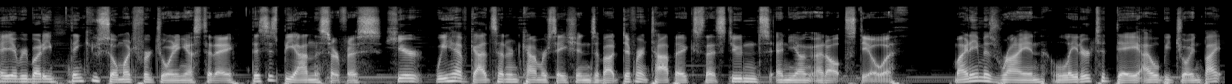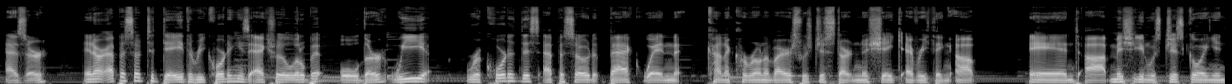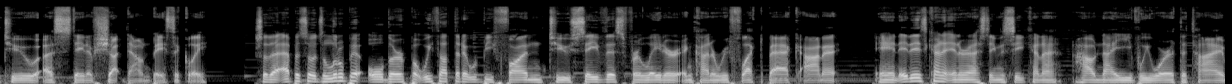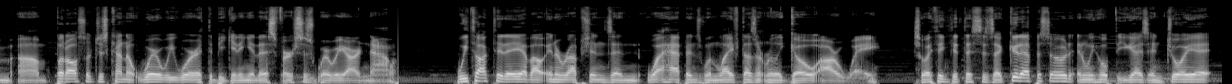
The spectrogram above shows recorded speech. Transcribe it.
Hey, everybody. Thank you so much for joining us today. This is Beyond the Surface. Here, we have God centered conversations about different topics that students and young adults deal with. My name is Ryan. Later today, I will be joined by Ezer. In our episode today, the recording is actually a little bit older. We recorded this episode back when kind of coronavirus was just starting to shake everything up, and uh, Michigan was just going into a state of shutdown, basically. So the episode's a little bit older, but we thought that it would be fun to save this for later and kind of reflect back on it. And it is kind of interesting to see kind of how naive we were at the time, um, but also just kind of where we were at the beginning of this versus where we are now. We talked today about interruptions and what happens when life doesn't really go our way. So I think that this is a good episode, and we hope that you guys enjoy it.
